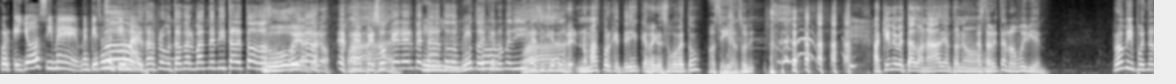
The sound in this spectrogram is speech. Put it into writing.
porque yo sí me, me empiezo a sentir No, le mal. estás preguntando al más nenita de todos. Uy, empezó a querer vetar a todo el mundo y que no me digas y que no. Nomás porque te dije que regresó Beto. No, sí, al Zuli. ¿A quién he vetado? A nadie, Antonio. Hasta ahorita no, muy bien. Romy, pues, no,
